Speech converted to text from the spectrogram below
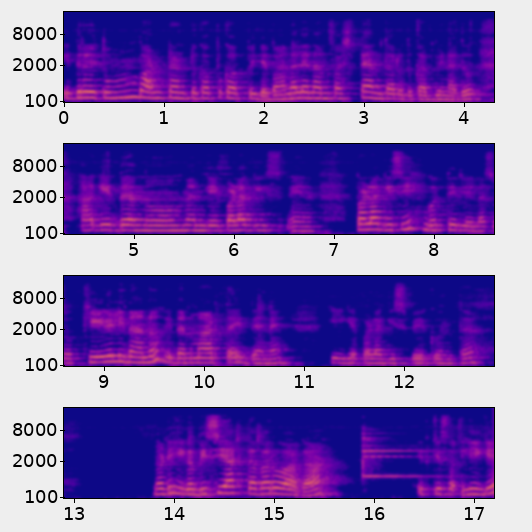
ಇದರಲ್ಲಿ ತುಂಬ ಅಂಟಂಟು, ಕಪ್ಪು ಕಪ್ಪಿದೆ. ಬಾನಲ್ಲೇ ನಾನು ಫಸ್ಟ್ ಟೈಮ್ ತರೋದು ಕಬ್ಬಿಣದು ಹಾಗೆ ಇದನ್ನು ನನಗೆ ಪಳಗಿಸಿ ಪಳಗಿಸಿ ಗೊತ್ತಿರಲಿಲ್ಲ. ಸೊ ಕೇಳಿ ನಾನು ಇದನ್ನು ಮಾಡ್ತಾ ಇದ್ದೇನೆ. ಹೀಗೆ ಪಳಗಿಸಬೇಕು ಅಂತ. ನೋಡಿ, ಈಗ ಬಿಸಿ ಆಗ್ತಾ ಬರುವಾಗ ಇದಕ್ಕೆ ಹೀಗೆ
